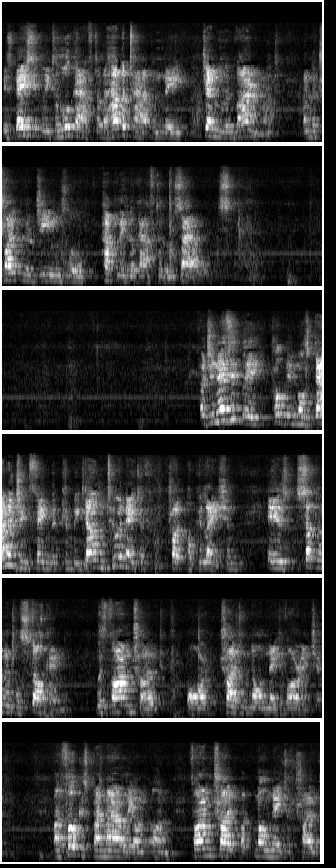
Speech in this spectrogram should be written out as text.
is basically to look after the habitat and the general environment, and the trout and their genes will happily look after themselves. A genetically, probably the most damaging thing that can be done to a native trout population is supplemental stocking with farm trout or trout of non-native origin. I'll focus primarily on, on farm trout, but non-native trout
